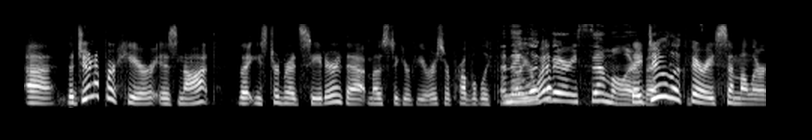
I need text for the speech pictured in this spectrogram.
Uh, the juniper here is not the eastern red cedar that most of your viewers are probably familiar with. And they look with. very similar. They do look very similar.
